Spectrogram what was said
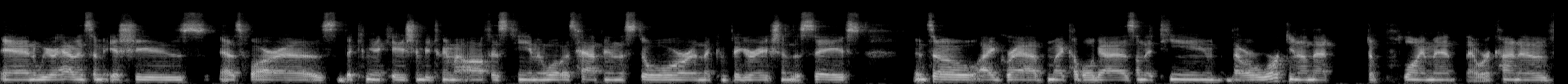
And we were having some issues as far as the communication between my office team and what was happening in the store and the configuration of the safes. And so I grabbed my couple of guys on the team that were working on that deployment that were kind of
